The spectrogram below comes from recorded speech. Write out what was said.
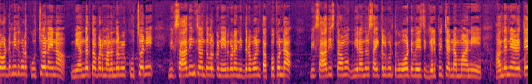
రోడ్డు మీద కూడా కూర్చోనైనా మీ అందరితో పాటు మనందరూ కూడా కూర్చొని మీకు సాధించేంత వరకు నేను కూడా నిద్రపోని. తప్పకుండా మీకు సాధిస్తాము. మీరందరూ సైకిల్ గుర్తుకు ఓటు వేసి గెలిపించండి అమ్మా అని అందరినీ అడిగితే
